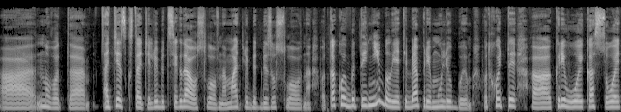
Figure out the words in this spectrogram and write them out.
а, ну вот, а, отец, кстати, любит всегда условно, мать любит безусловно. Вот какой бы ты ни был, я тебя приму любым. Вот хоть ты а, кривой, косой,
